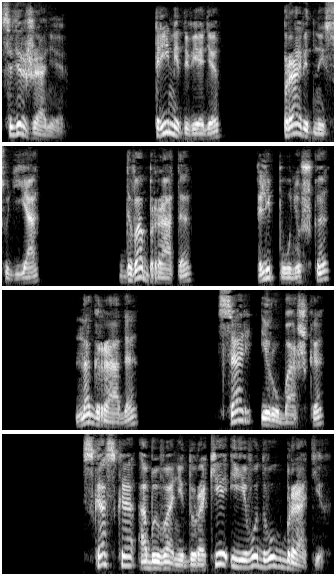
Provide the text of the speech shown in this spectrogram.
Содержание. Три медведя, праведный судья, два брата, липунюшка, награда, царь и рубашка, сказка об Иване-дураке и его двух братьях,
